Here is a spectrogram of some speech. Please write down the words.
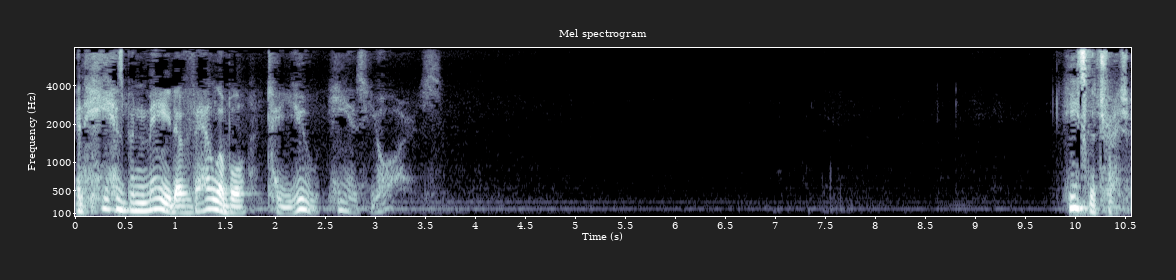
And He has been made available to you, He is yours. He's the treasure.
